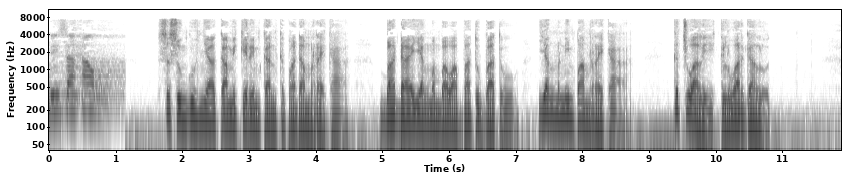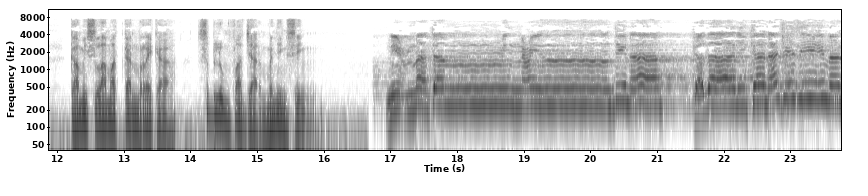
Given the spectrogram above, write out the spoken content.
بسحر Sesungguhnya kami kirimkan kepada mereka badai yang membawa batu-batu yang menimpa mereka, kecuali keluarga Lut. Kami selamatkan mereka sebelum fajar menyingsing. نعمة من عندنا كذلك نجزي من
